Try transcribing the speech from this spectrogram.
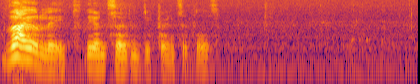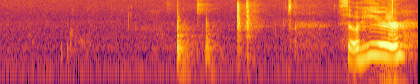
violate the uncertainty principles. So here,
